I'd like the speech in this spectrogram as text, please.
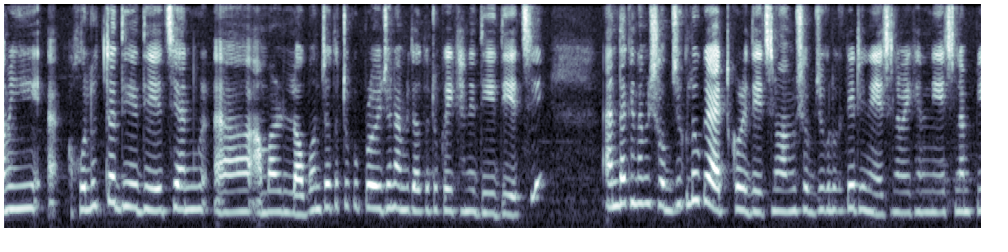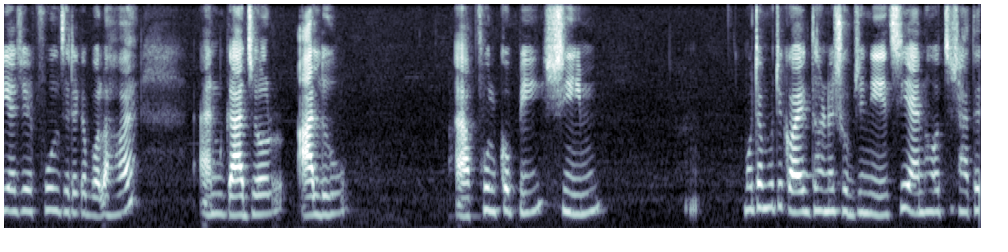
আমি হলুদটা দিয়ে দিয়েছি অ্যান্ড আমার লবণ যতটুকু প্রয়োজন আমি ততটুকু এখানে দিয়ে দিয়েছি। অ্যান্ড দেখেন, আমি সবজিগুলোকে অ্যাড করে দিয়েছিলাম, আমি সবজিগুলোকে কেটে নিয়েছিলাম, এখানে নিয়েছিলাম পেঁয়াজের ফুল যেটাকে বলা হয় অ্যান্ড গাজর, আলু ফুলকপি, শিম, মোটামুটি কয়েক ধরনের সবজি নিয়েছি। অ্যান্ড হচ্ছে সাথে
